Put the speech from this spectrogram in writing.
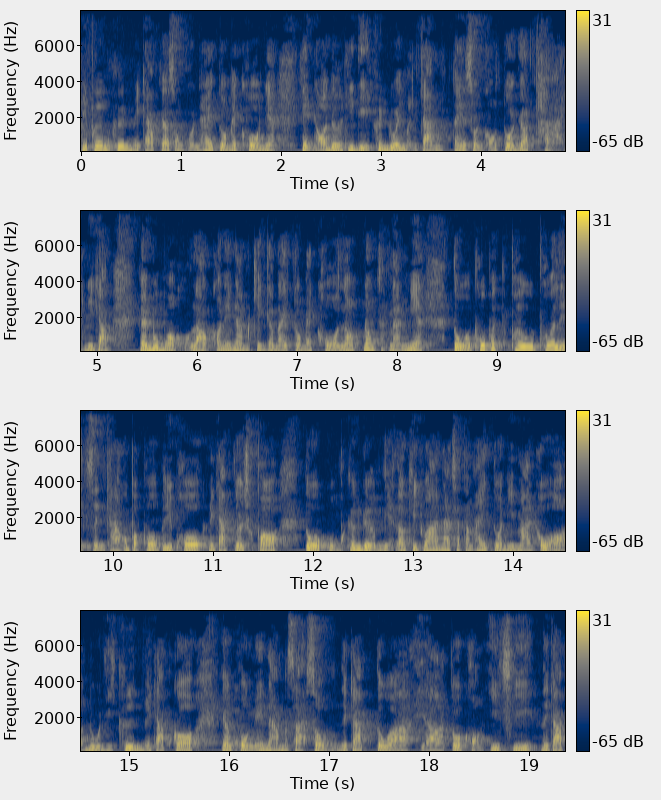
ที่เพิ่มขึ้นนะครับจะส่งผลให้ตัวแมคโครเนี่ยเห็นออเดอร์ที่ดีขึ้นด้วยเหมือนกันในส่วนของตัวยอดขายนะครับงั้นมุมมองของเราก็แนะนำเก็งกำไรตัวแมคโครแล้วนอกจากนั้นเนี่ยตัวผู้ผู้ผู้ผลิตสินค้าอุปโภคบริโภคนะครับโดยเฉพาะตัวกลุ่มเครื่องดื่มเนี่ยเราคิดว่าน่าจะทำให้ตัว demand เอ่อดูดีขึ้นนะครับก็ยังคงแนะนำสะสมนะครับตัวตัวของอิชินะครับ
